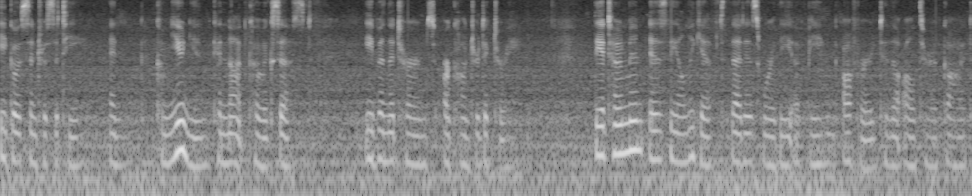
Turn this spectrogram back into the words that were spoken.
Egocentricity and communion cannot coexist. Even the terms are contradictory. The atonement is the only gift that is worthy of being offered to the altar of God.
